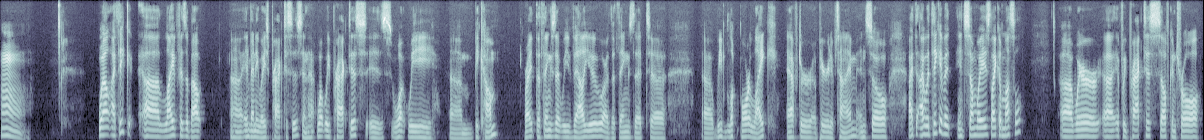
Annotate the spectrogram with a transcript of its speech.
Hmm. Well, I think uh, life is about uh, in many ways, practices, and what we practice is what we um, become. Right, the things that we value are the things that uh, uh, we look more like after a period of time. And so, I, th- I would think of it in some ways like a muscle, uh, where uh, if we practice self control,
